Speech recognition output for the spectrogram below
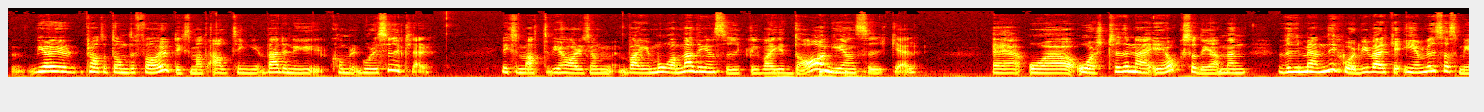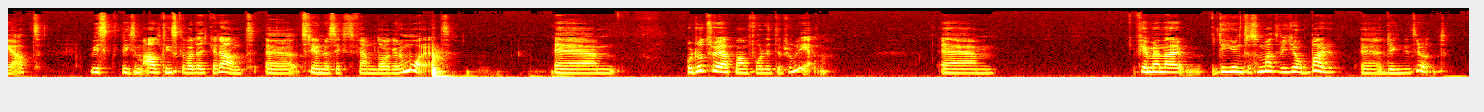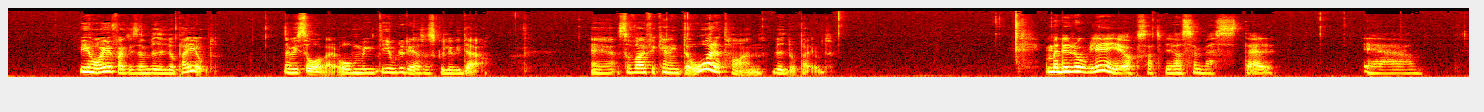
vi har ju pratat om det förut liksom att allting, världen är, kommer, går i cykler. Liksom att vi har liksom varje månad i en cykel, varje dag i en cykel. Eh, och årstiderna är också det, men vi människor vi verkar envisas med att vi, liksom, allting ska vara likadant eh, 365 dagar om året. Eh, och då tror jag att man får lite problem. Ehm, för jag menar, det är ju inte som att vi jobbar eh, dygnet runt. Vi har ju faktiskt en viloperiod när vi sover och om vi inte gjorde det så skulle vi dö. Eh, så varför kan inte året ha en viloperiod? Men det roliga är ju också att vi har semester. Eh,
